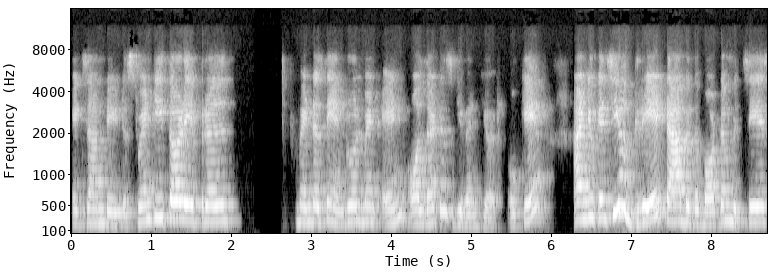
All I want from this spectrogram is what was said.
exam date is 23rd April. When does the enrollment end? All that is given here. Okay. And you can see a gray tab at the bottom which says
